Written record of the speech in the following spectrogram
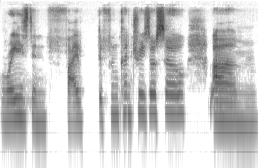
raised in five different countries or so. Um,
